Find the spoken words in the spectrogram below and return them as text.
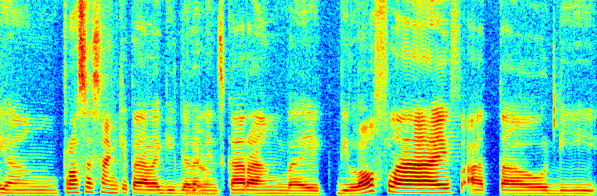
yang proses yang kita lagi jalanin sekarang baik di love life atau di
